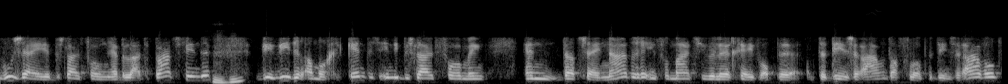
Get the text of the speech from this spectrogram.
hoe zij de besluitvorming hebben laten plaatsvinden. Mhm. Mm -hmm. wie, wie, er allemaal gekend is in die besluitvorming. En dat zij nadere informatie willen geven op de, op de dinsdagavond, afgelopen dinsdagavond.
